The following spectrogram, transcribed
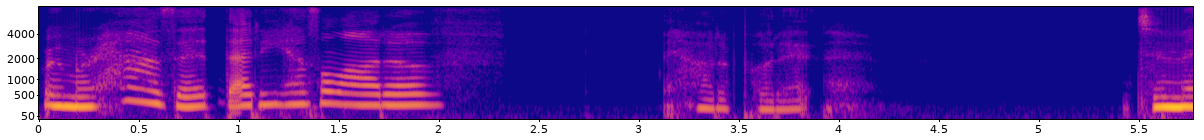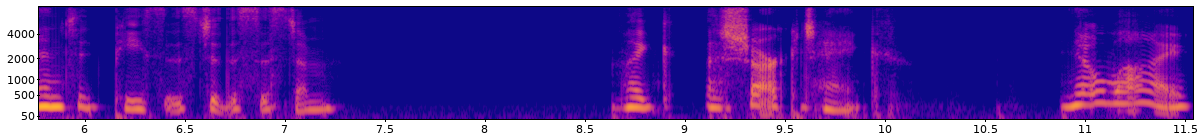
Rumor has it that he has a lot of. how to put it? demented pieces to the system. Like a shark tank. No lie.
